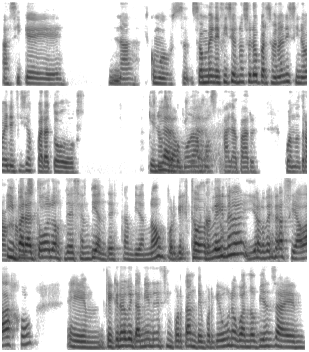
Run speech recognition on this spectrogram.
Así que, nada, como son beneficios no solo personales, sino beneficios para todos, que nos acomodamos a la par. Y para todos los descendientes también, ¿no? Porque esto ordena y ordena hacia abajo, em, que creo que también es importante, porque uno cuando piensa en,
